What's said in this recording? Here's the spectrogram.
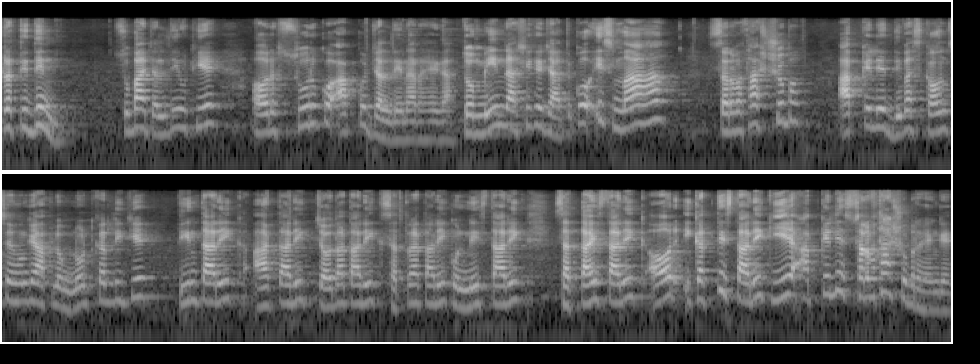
प्रतिदिन सुबह जल्दी उठिए और सूर्य को आपको जल देना रहेगा। तो मीन राशि के जातकों, इस माह सर्वथा शुभ। आपके लिए दिवस कौन से होंगे आप लोग नोट कर लीजिए। तीन तारीख, आठ तारीख, चौदह तारीख, सत्रह तारीख, उन्नीस तारीख, सत्ताईस तारीख और इकतीस तारीख, ये आपके लिए सर्वथा शुभ रहेंगे।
